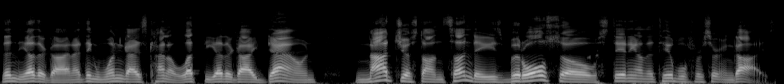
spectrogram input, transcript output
than the other guy. And I think one guy's kind of let the other guy down, not just on Sundays, but also standing on the table for certain guys.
